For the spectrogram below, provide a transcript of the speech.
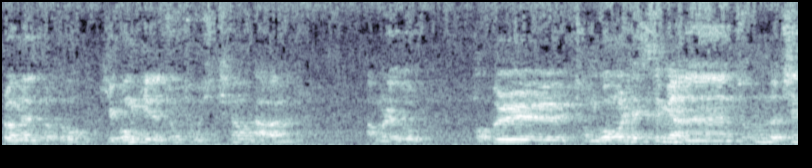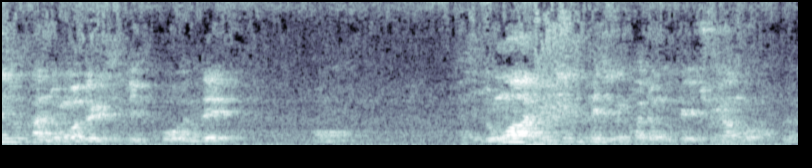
그러면서도 기본기는 좀 조금씩 채워나가는. 아무래도 법을 전공을 했으면은 조금 더 친숙한 용어들일 수도 있고 한데 어, 사실 용어가 좀 친숙해지는 과정도 되게 중요한 것 같고요.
